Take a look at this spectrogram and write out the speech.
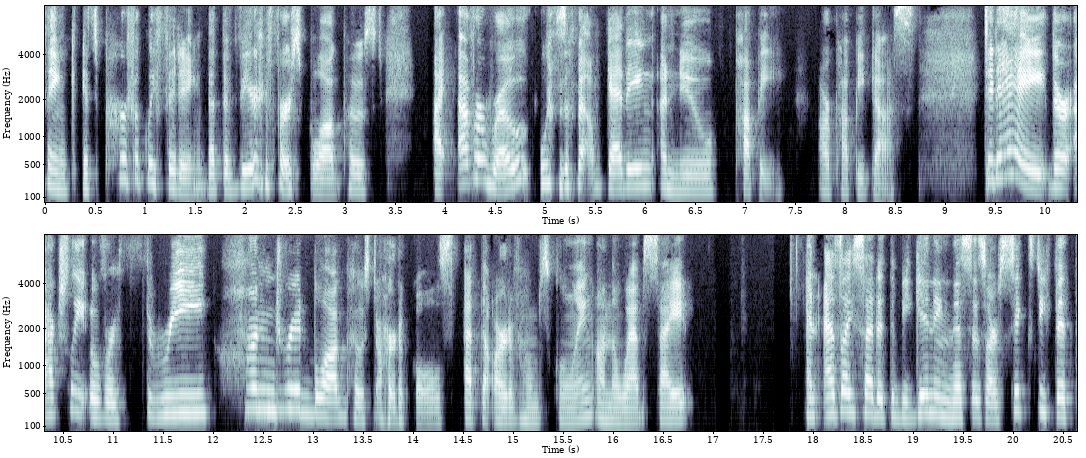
think it's perfectly fitting that the very first blog post I ever wrote was about getting a new puppy our puppy Gus. Today, there are actually over 300 blog post articles at the Art of Homeschooling on the website. And as I said at the beginning, this is our 65th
